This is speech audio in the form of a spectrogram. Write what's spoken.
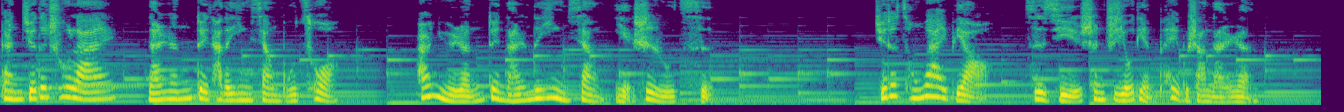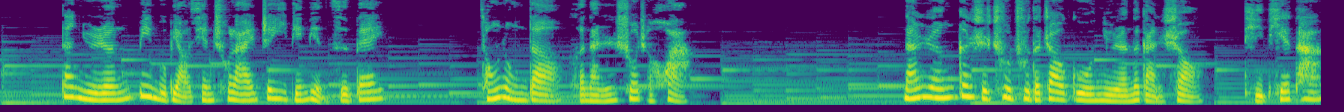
感觉得出来，男人对她的印象不错，而女人对男人的印象也是如此，觉得从外表自己甚至有点配不上男人。但女人并不表现出来这一点点自卑，从容的和男人说着话。男人更是处处的照顾女人的感受，体贴她，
